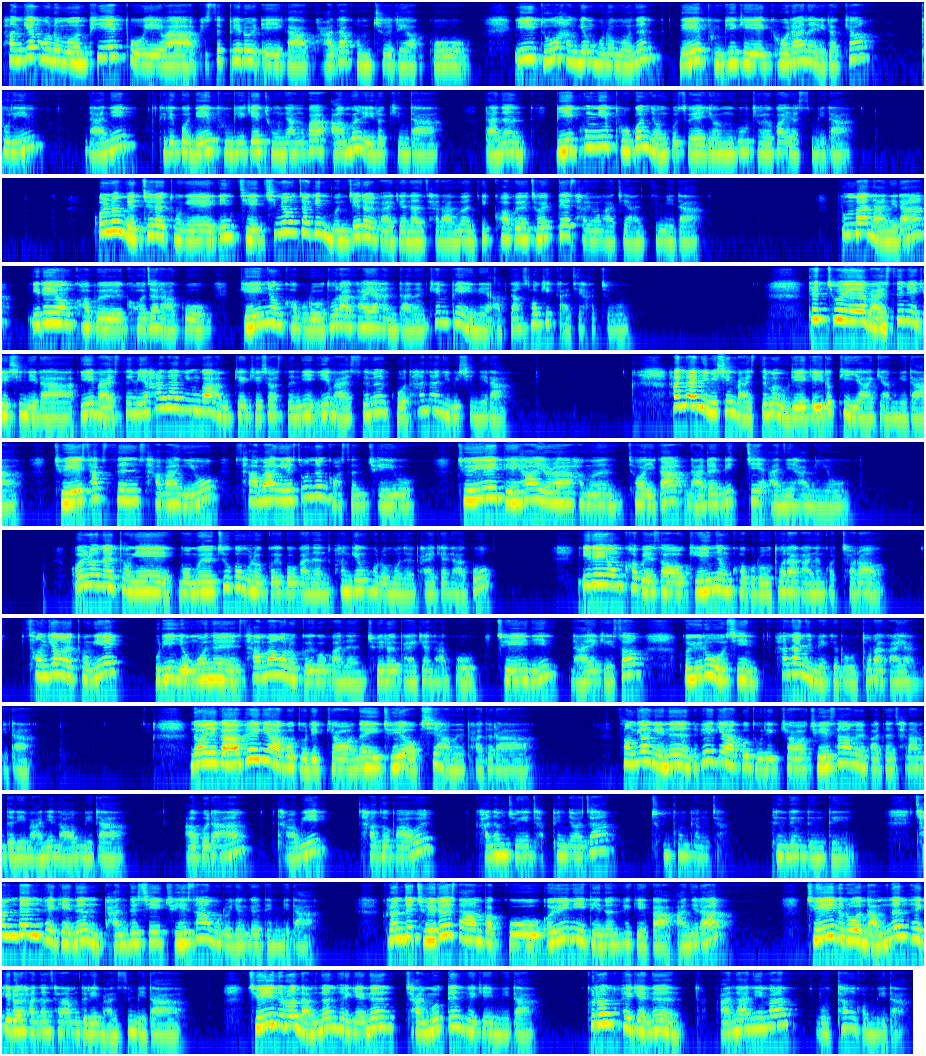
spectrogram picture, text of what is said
환경 호르몬 PFOA와 비스페롤 A가 과다 검출되었고 이 두 환경 호르몬은 뇌 분비계의 교란을 일으켜 불임, 난임, 그리고 뇌 분비계 종양과 암을 일으킨다. 라는 미 국립보건연구소의 연구 결과였습니다. 언론 매체를 통해 인체에 치명적인 문제를 발견한 사람은 이 컵을 절대 사용하지 않습니다. 뿐만 아니라 일회용 컵을 거절하고 개인용 컵으로 돌아가야 한다는 캠페인에 앞장서기까지 하죠. 태초에 말씀이 계시니라 이 말씀이 하나님과 함께 계셨으니 이 말씀은 곧 하나님이시니라. 하나님이신 말씀은 우리에게 이렇게 이야기합니다. 죄의 삭은 사망이요 사망에 쏘는 것은 죄요 죄에 대하여라 함은 저희가 나를 믿지 아니함이요. 언론을 통해 몸을 죽음으로 끌고 가는 환경 호르몬을 발견하고 일회용 컵에서 개인용 컵으로 돌아가는 것처럼 성경을 통해 우리 영혼을 사망으로 끌고 가는 죄를 발견하고 죄인인 나에게서 의로우신 하나님에게로 돌아가야 합니다. 너희가 회개하고 돌이켜 너희 죄 없이 함을 받으라. 성경에는 회개하고 돌이켜 죄 사함을 받은 사람들이 많이 나옵니다. 아브라함, 다윗, 사도 바울, 간음 중에 잡힌 여자, 중풍병자 등등등등. 참된 회개는 반드시 죄 사함으로 연결됩니다. 그런데 죄를 사함받고 의인이 되는 회개가 아니라 죄인으로 남는 회개를 하는 사람들이 많습니다. 죄인으로 남는 회개는 잘못된 회개입니다. 그런 회개는 안 하니만 못한 겁니다.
